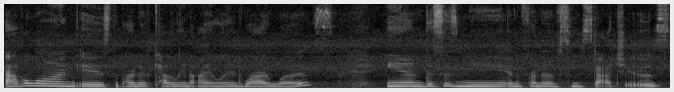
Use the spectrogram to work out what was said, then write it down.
Avalon is the part of Catalina Island where I was, and this is me in front of some statues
